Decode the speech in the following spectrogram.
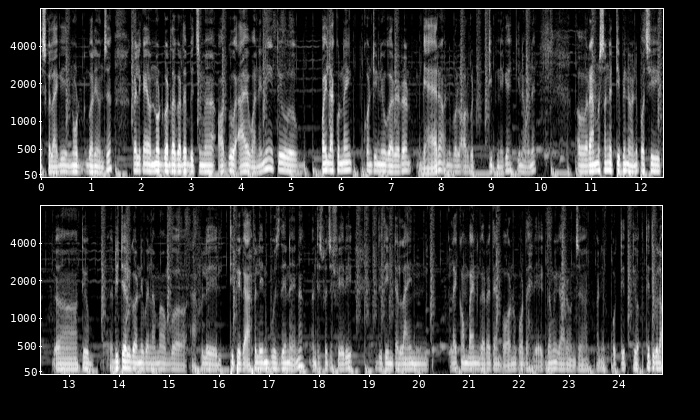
यसको लागि नोट गरे हुन्छ। कहिलेकाहीँ नोट गर्दा गर्दा बिचमा अर्को आयो भने नि त्यो पहिलाको नै कन्टिन्यू गरेर भ्याएर अनि बल्ल अर्को टिप्ने क्या किनभने अब राम्रोसँग टिपेन भने पछि त्यो रिटेल गर्ने बेलामा अब आफूले टिपेको आफूले पनि बुझ्दैन होइन? अनि त्यसपछि फेरि दुई तिनवटा लाइनलाई कम्बाइन गरेर त्यहाँ भर्नु पर्दाखेरि एकदमै गाह्रो हुन्छ अनि त्यो त्यति बेला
